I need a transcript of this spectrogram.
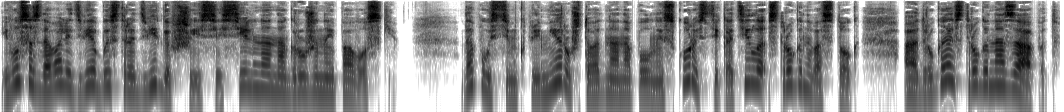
Его создавали две быстро двигавшиеся, сильно нагруженные повозки. Допустим, к примеру, что одна на полной скорости катила строго на восток, а другая строго на запад.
